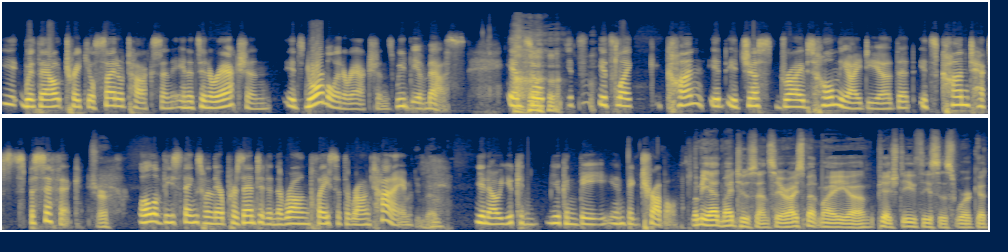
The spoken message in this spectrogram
it, without tracheal cytotoxin and its interaction, its normal interactions, we'd be a mess. And so it's it's like con it, it just drives home the idea that it's context specific. Sure. All of these things when they're presented in the wrong place at the wrong time. You, you know, you can you can be in big trouble. Let me add my two cents here. I spent my uh, PhD thesis work at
